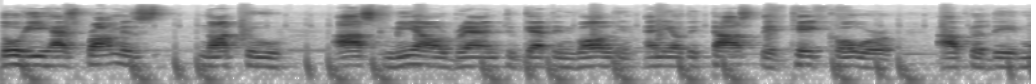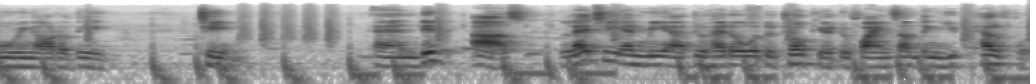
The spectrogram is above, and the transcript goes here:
Though he has promised not to ask Mia or Brian to get involved in any of the tasks they take over after they moving out of the team. And did ask Letty and Mia to head over to Tokyo to find something helpful.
